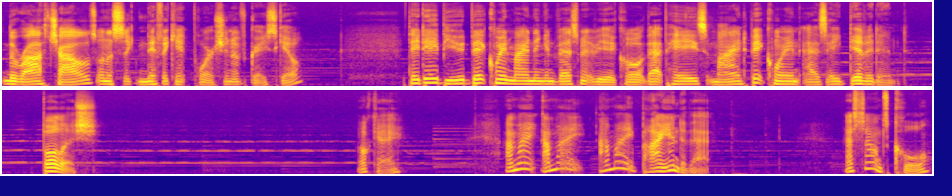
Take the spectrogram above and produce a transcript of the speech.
the Rothschilds own a significant portion of Grayscale. They debuted Bitcoin mining investment vehicle that pays mined Bitcoin as a dividend. Bullish. Okay. I might I might I might buy into that. That sounds cool.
